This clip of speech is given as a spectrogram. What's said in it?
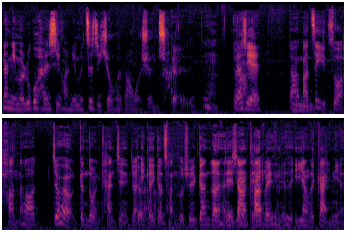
那你们如果很喜欢，你们自己就会帮我宣传。对对对，嗯，了解。然后把自己做好，然后就会有更多人看见你，就一个一个传出去，跟人很像，咖啡厅也是一样的概念。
